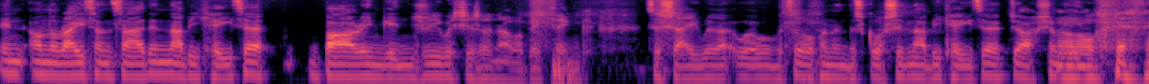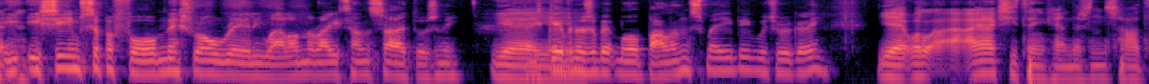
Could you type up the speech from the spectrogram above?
in on the right hand side in Naby Keita, barring injury, which is I know a big thing to say when when we're talking and discussing Naby Keita, Josh. I mean, know. he, he seems to perform this role really well on the right hand side, doesn't he? Yeah, He's yeah, given yeah. us a bit more balance, maybe. Would you agree? Yeah, well, I I actually think Henderson's had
